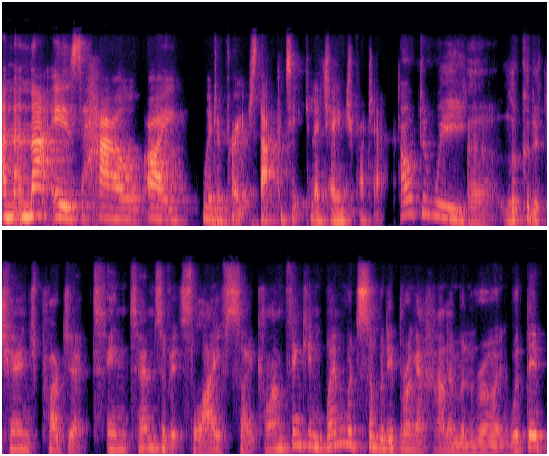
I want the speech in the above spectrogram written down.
and and that is how I would approach that particular change project. How do we uh, look at a change project in terms of its life cycle? I'm thinking, when would somebody bring a Hannah Munro? Would they?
